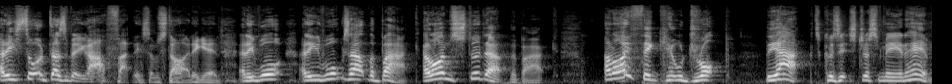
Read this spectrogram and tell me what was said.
and he sort of does a bit. Oh fuck this! I'm starting again. And he walk, and he walks out the back, and I'm stood out the back, and I think he'll drop the act because it's just me and him.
